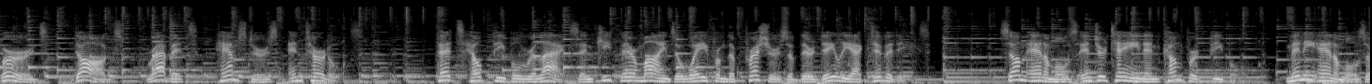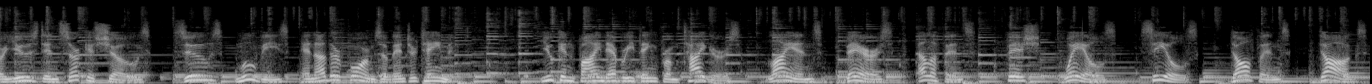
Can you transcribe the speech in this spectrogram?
birds, dogs, rabbits, hamsters, and turtles. Pets help people relax and keep their minds away from the pressures of their daily activities. Some animals entertain and comfort people. Many animals are used in circus shows, zoos, movies, and other forms of entertainment. You can find everything from tigers, lions, bears, elephants, fish, whales, seals, dolphins, dogs,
